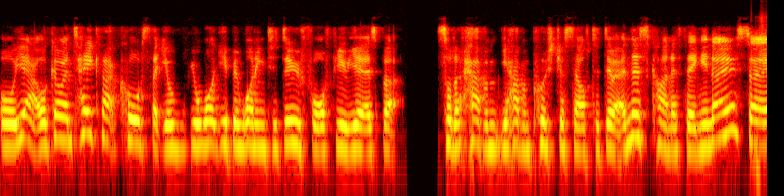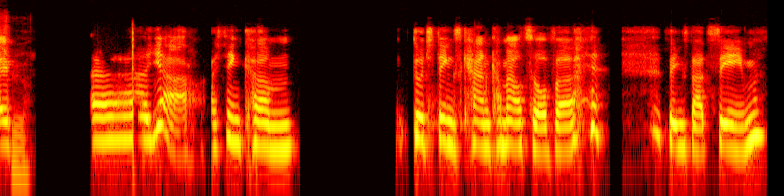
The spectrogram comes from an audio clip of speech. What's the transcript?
or yeah, or go and take that course that you you want you've been wanting to do for a few years, but sort of haven't you haven't pushed yourself to do it, and this kind of thing, you know. So, uh, yeah, I think um, good things can come out of uh, things that seem.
